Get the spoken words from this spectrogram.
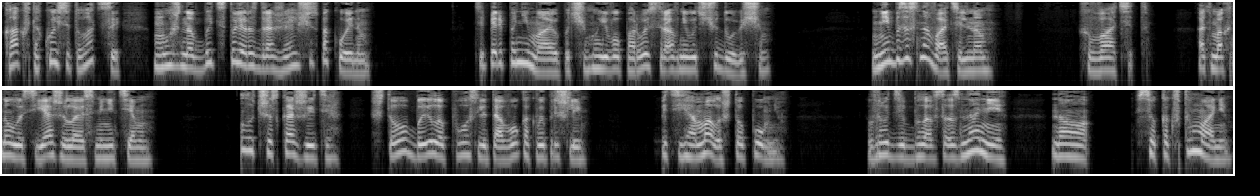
Как в такой ситуации можно быть столь раздражающе спокойным? Теперь понимаю, почему его порой сравнивают с чудовищем. Не безосновательно. Хватит. Отмахнулась я, желая сменить тему. Лучше скажите, что было после того, как вы пришли? Ведь я мало что помню. Вроде была в сознании, но все как в тумане.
